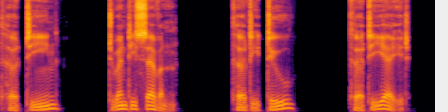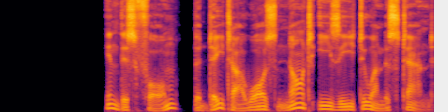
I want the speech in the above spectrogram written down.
13, 27, 32, 38. In this form, the data was not easy to understand.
